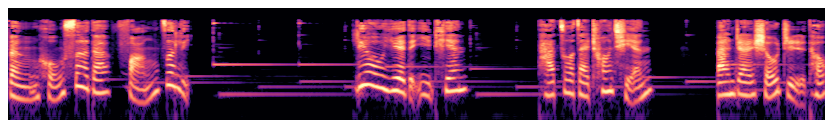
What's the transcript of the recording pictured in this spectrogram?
粉红色的房子里。六月的一天，她坐在窗前。扳着手指头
